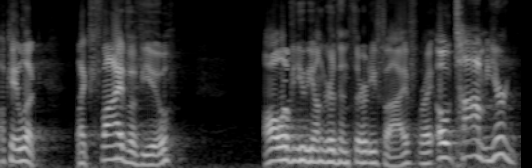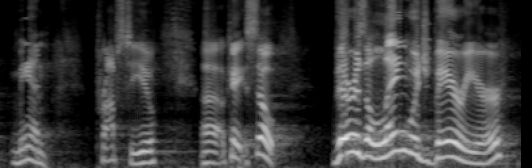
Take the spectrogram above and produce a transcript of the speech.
Okay, look, like five of you, all of you younger than 35, right? Oh, Tom, you're, man, props to you. Uh, okay, so there is a language barrier.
